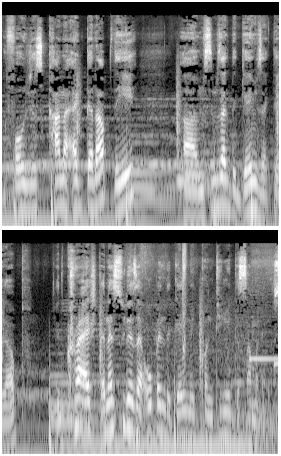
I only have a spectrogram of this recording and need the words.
The phone just kinda acted up there. Um, seems like the game's acted up. It crashed, and as soon as I opened the game, it continued the summonings.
